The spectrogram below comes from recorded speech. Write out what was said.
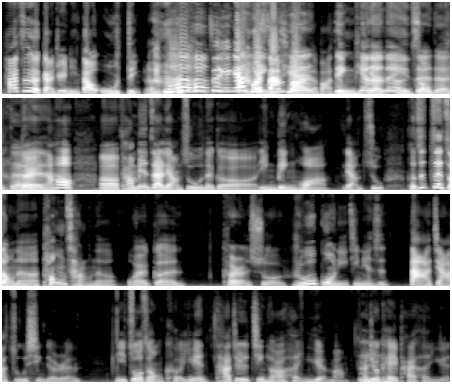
它这个感觉已经到屋顶了，这应该会三百了吧？顶天的那一种，对对对。对，然后呃，旁边再两柱那个迎宾花。两株，可是这种呢，通常呢，我会跟客人说，如果你今天是大家族型的人，你做这种可以，因为它就是镜头要很远嘛，它就可以拍很远。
